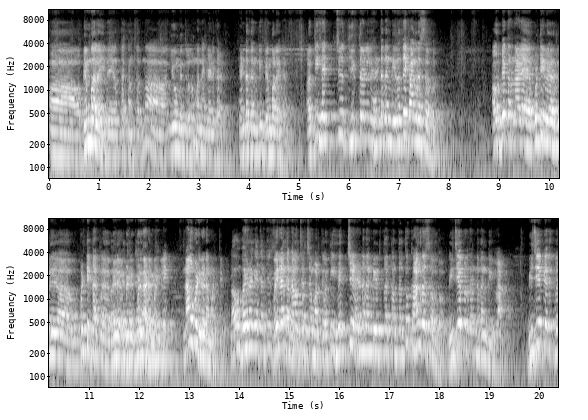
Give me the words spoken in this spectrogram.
ಆ, ಬೆಂಬಲ ಇದೆ ಅಂತಕ್ಕಂಥದ್ನ ಯುವ ಮಿತ್ರರು ಮೊನ್ನೆ ಹೇಳಿದ್ದಾರೆ. ಹೆಂಡದಂಗಡಿ ಬೆಂಬಲ ಇದೆ ಅತಿ. ಹೆಚ್ಚು ತೀರ್ಥಹಳ್ಳಿ ಹೆಂಡದಂಗಡಿ ಇರೋದೇ ಕಾಂಗ್ರೆಸ್ ಅವರು ಅವ್ರು ಬೇಕಾದ್ರೆ ನಾಳೆ ಪಟ್ಟಿ ಪಟ್ಟಿ ದಾಖಲೆ ಬಿಡು- ಬಿಡು- ಬಿಡುಗಡೆ ಮಾಡಲಿ. ನಾವು ಬಿಡುಗಡೆ ಮಾಡ್ತೀವಿ. ನಾವು ಬಹಿರಂಗ ಚರ್ಚೆ ಬಹಿರಂಗ ನಾವು ಚರ್ಚೆ ಮಾಡ್ತೀವಿ. ಅತಿ ಹೆಚ್ಚು ಹೆಂಡದಂಡಿ ಇರ್ತಕ್ಕಂಥದ್ದು ಕಾಂಗ್ರೆಸ್ ಅವ್ರದ್ದು. ಬಿಜೆಪಿ ಹೆಂಡದಂಡಿ ಇಲ್ಲ. ಬಿಜೆಪಿ ಅದಕ್ಕೆ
